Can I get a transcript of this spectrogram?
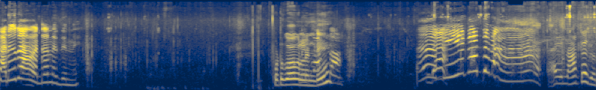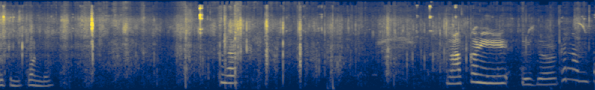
కడుగుదాం వద్దాను దీన్ని? పుట్టుకోగలండి. అవి నాకే దొరుకుతుంది పండు. నాకు దొరికినంత.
